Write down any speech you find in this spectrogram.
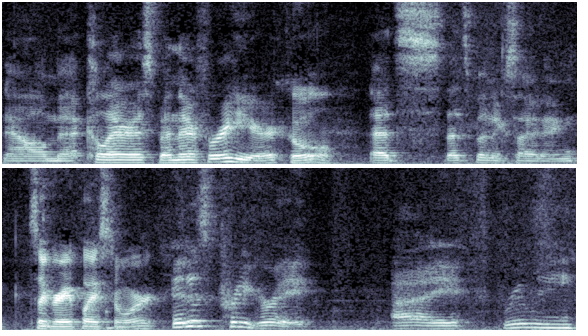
now I'm at Caleres. Been there for a year. Cool. That's that's been exciting. It's a great place to work. It is pretty great. I really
